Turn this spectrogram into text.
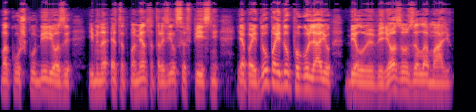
макушку березы. Именно этот момент отразился в песне «Я пойду, пойду погуляю, белую березу заломаю».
